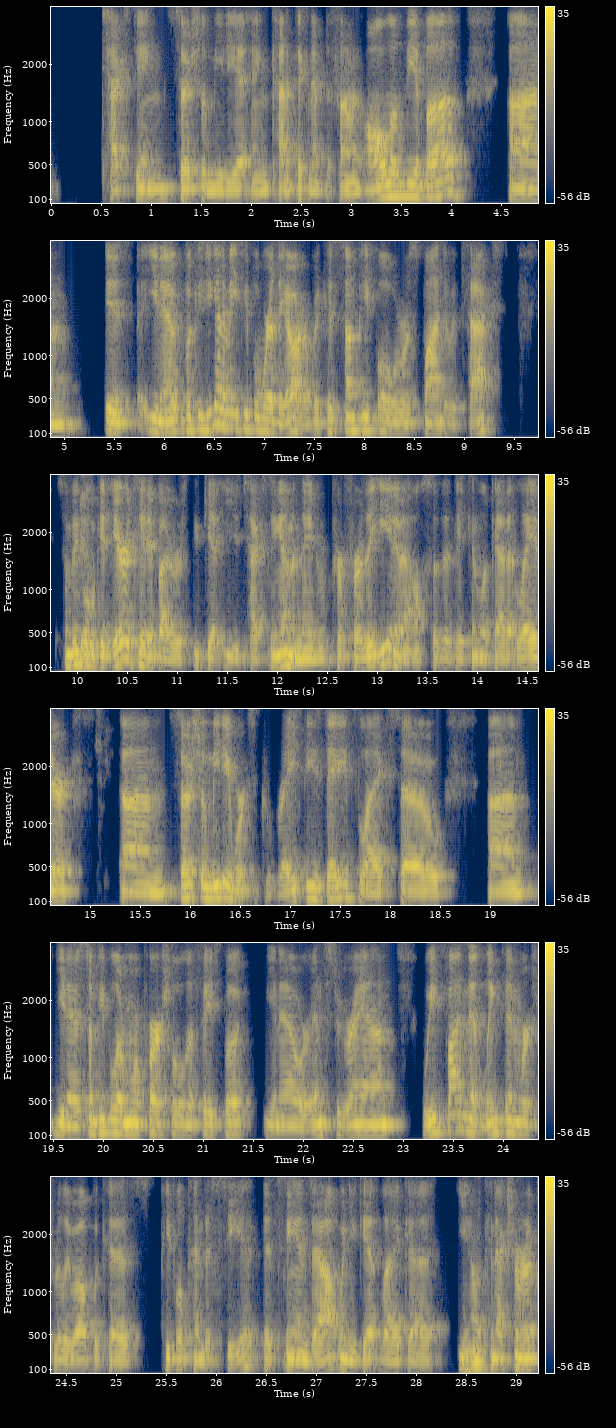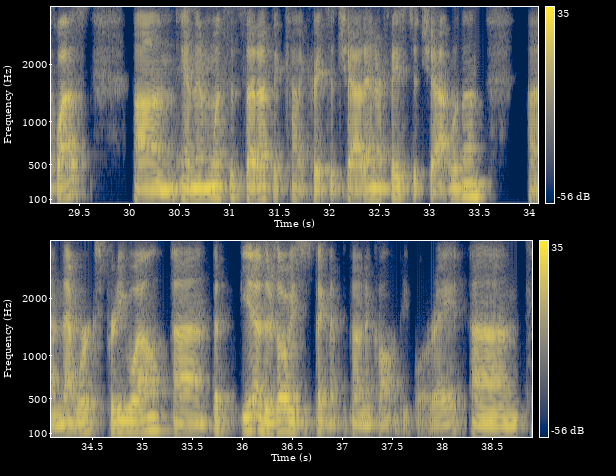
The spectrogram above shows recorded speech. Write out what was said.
texting social media and kind of picking up the phone all of the above um, is you know because you got to meet people where they are because some people will respond to a text. Some people yes. will get irritated by get you texting them and they prefer the email so that they can look at it later. Um, social media works great these days like so um, you know, some people are more partial to Facebook, you know, or Instagram. We find that LinkedIn works really well because people tend to see it. It stands out when you get like a, you know, a mm-hmm. connection request. Um, and then once it's set up, it kind of creates a chat interface to chat with them. And that works pretty well. Um, but you know, there's always just picking up the phone and calling people, right? Um,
